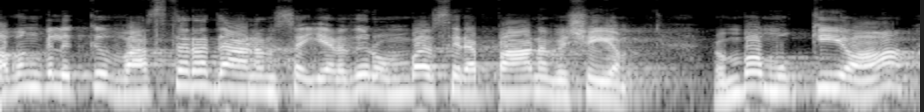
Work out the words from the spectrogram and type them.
அவங்களுக்கு வஸ்திர தானம் செய்கிறது ரொம்ப சிறப்பான விஷயம். ரொம்ப முக்கியம்.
